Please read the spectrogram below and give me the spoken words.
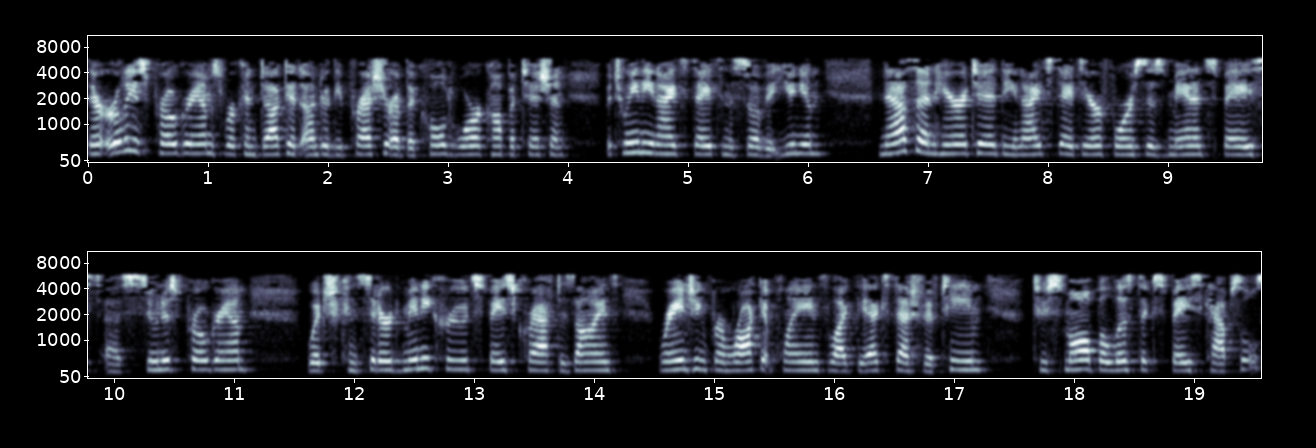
Their earliest programs were conducted under the pressure of the Cold War competition between the United States and the Soviet Union. NASA inherited the United States Air Force's manned space uh, Soyuz program, which considered many crude spacecraft designs ranging from rocket planes like the X-15 to small ballistic space capsules.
